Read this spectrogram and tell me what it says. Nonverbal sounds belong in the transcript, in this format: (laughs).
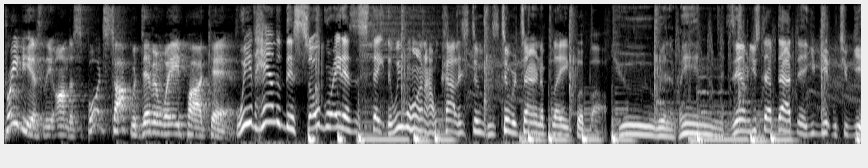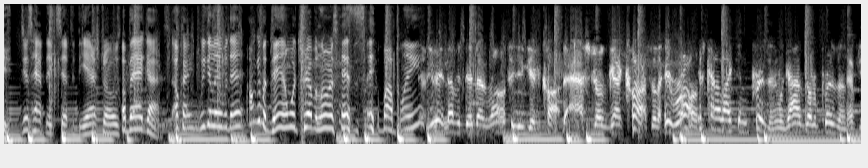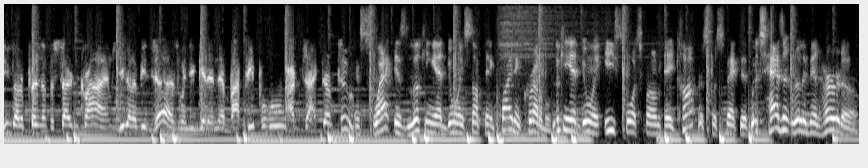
Previously on the Sports Talk with Devin Wade podcast. We've handled this so great as a state that we want our college students to return to play football. You will win. Zim, you stepped out there, you get what you get. Just have to accept that the Astros are bad guys. Okay, we can live with that. I don't give a damn what Trevor Lawrence (laughs) has to say about playing. You ain't never did that wrong till you get caught. The Astros got caught, so they wrong. It's kind of like in prison. When guys go to prison, if you go to prison for certain crimes, you're going to be judged when you get in there by people who are jacked up too. And SWAC is looking at doing something quite incredible, looking at doing esports from a conference perspective, which hasn't really been heard of.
